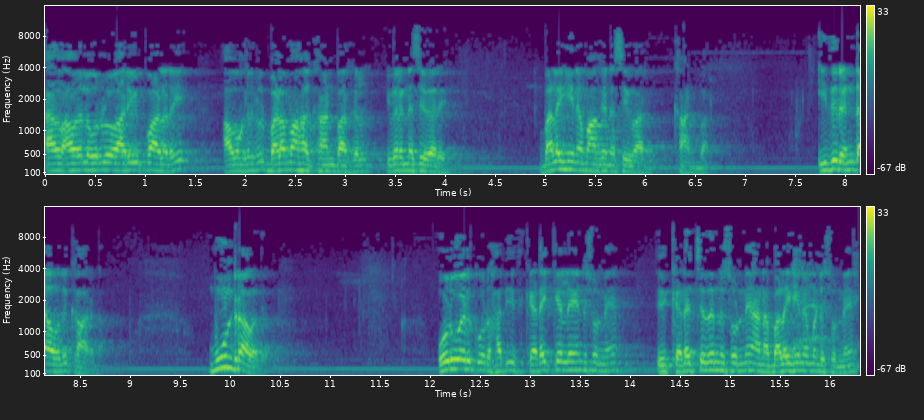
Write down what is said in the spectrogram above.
அவர்கள் ஒரு அறிவிப்பாளரை அவர்கள் பலமாக காண்பார்கள். இவர் என்ன செய்வார்? பலகீனமாக என்ன செய்வார்? காண்பார். இது ரெண்டாவது காரணம். மூன்றாவது ஒருவருக்கு ஒரு ஹதீஸ் கிடைக்கலன்னு சொன்னேன் இது கிடைச்சதுன்னு சொன்னேன் ஆனா பலகீனம் என்று சொன்னேன்.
